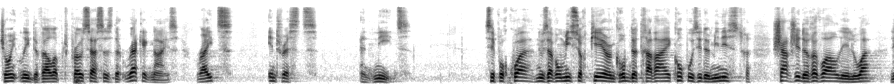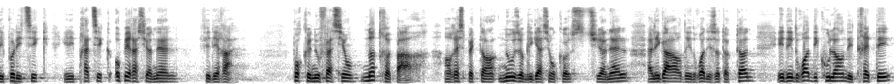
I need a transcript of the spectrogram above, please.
jointly developed processes that recognize rights, interests, and needs. C'est pourquoi nous avons mis sur pied un groupe de travail composé de ministres chargés de revoir les lois, les politiques et les pratiques opérationnelles fédérales pour que nous fassions notre part en respectant nos obligations constitutionnelles à l'égard des droits des Autochtones et des droits découlant des traités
